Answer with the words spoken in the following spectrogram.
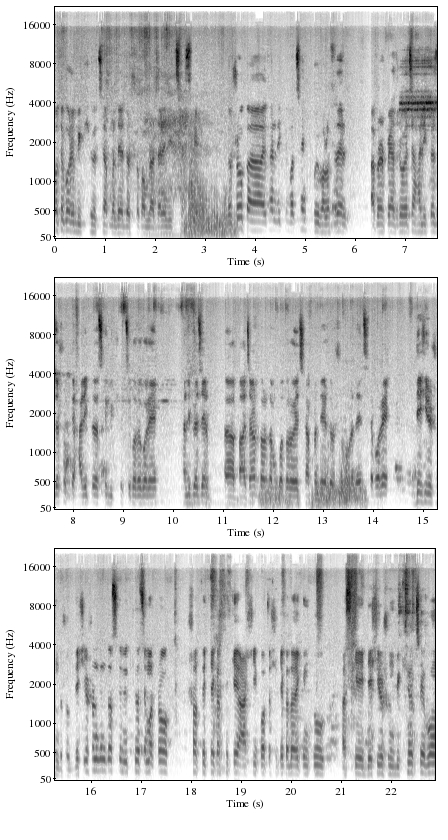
কত করে বিক্রি হচ্ছে আপনাদের দর্শক, আমরা জানিয়ে দিচ্ছি আজকে। দর্শক এখানে দেখতে পাচ্ছেন খুবই ভালো সাদের আপনার পেঁয়াজ রয়েছে, হালি পেঁয়াজ দর্শক তো হালি পেঁয়াজ আজকে বিক্রি হচ্ছে কত করে? হালি পেঁয়াজের বাজার দরদাম কত রয়েছে আপনাদের দর্শক আমরা জানিয়েছি তারপরে দেশি রসুন দর্শক। দেশি রসুন কিন্তু আজকে বিক্রি হচ্ছে মাত্র সত্তর টাকা থেকে আশি, পঁচাশি টাকা দরে কিন্তু আজকে দেশি রসুন বিক্রি হচ্ছে এবং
